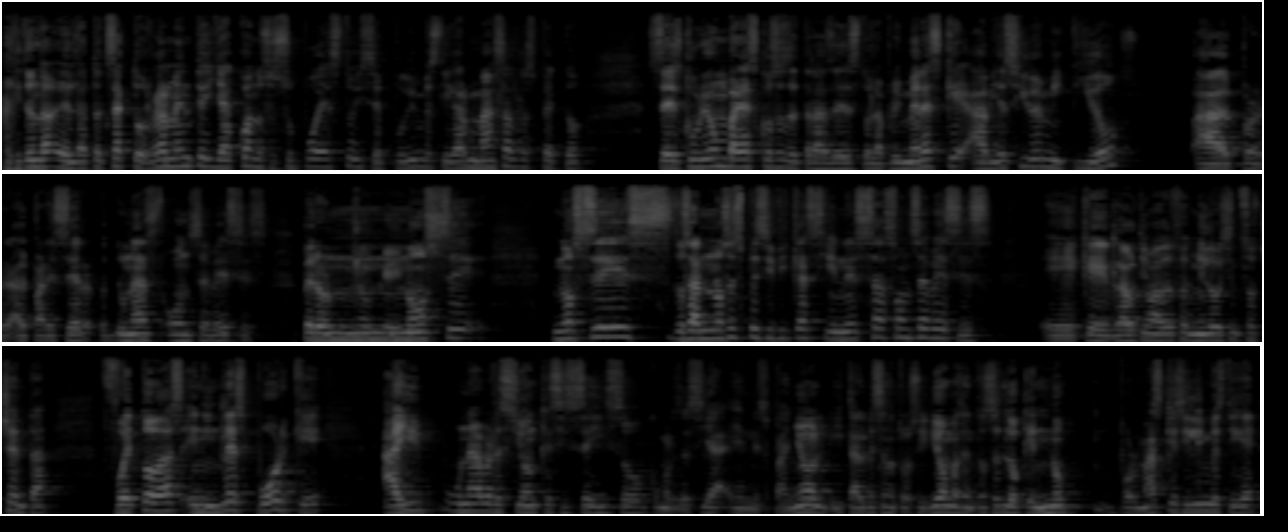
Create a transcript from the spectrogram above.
Aquí tengo el dato exacto. Realmente, ya cuando se supo esto y se pudo investigar más al respecto, se descubrieron varias cosas detrás de esto. La primera es que había sido emitido, al, par- al parecer, unas 11 veces. Pero no se. No se. O sea, no se especifica si en esas 11 veces, eh, que la última vez fue en 1980, fue todas en inglés, porque hay una versión que sí se hizo, como les decía, en español y tal vez en otros idiomas. Entonces, lo que no, por más que sí lo investigué,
